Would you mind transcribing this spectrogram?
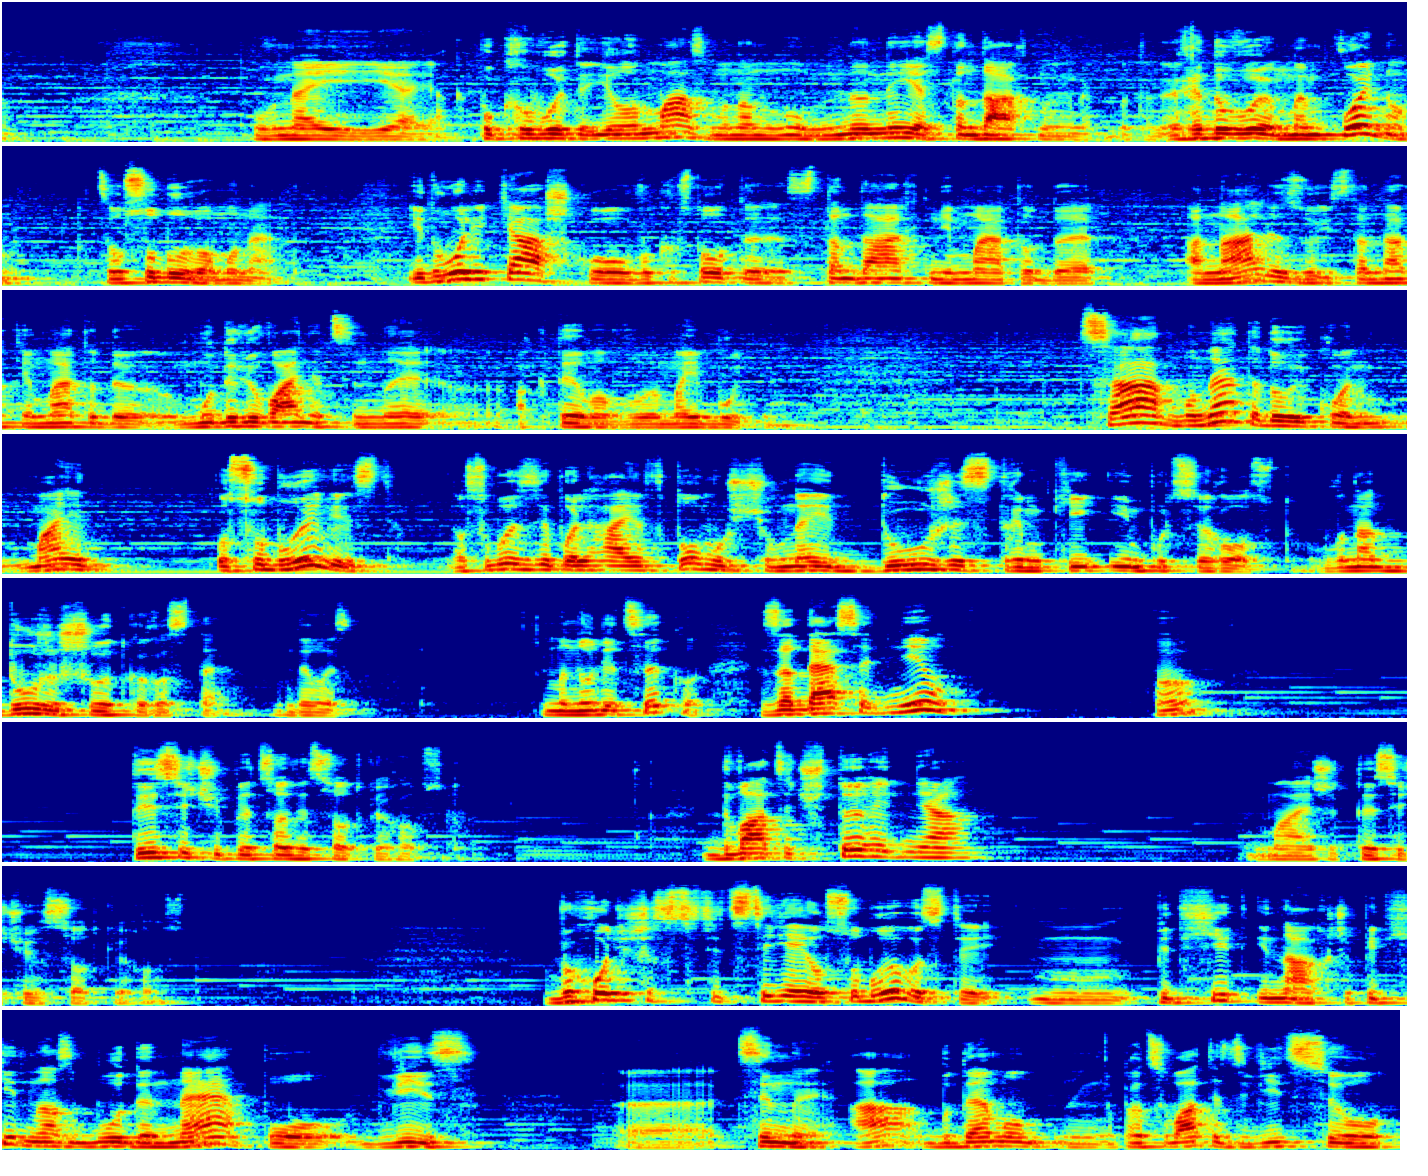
В неї є як покровити Ілон Маск, вона ну, не- є стандартною рядовим мемкоїном, це особлива монета. І доволі тяжко використовувати стандартні методи аналізу і стандартні методи моделювання ціни е, актива в майбутньому. Ця монета Dogecoin має особливість. Особливість полягає в тому, що в неї дуже стрімкі імпульси росту. Вона дуже швидко росте. Дивись. Минулі цикли за 10 днів о, 1500% росту. 24 дня майже 1000% росту. Виходячи з цієї особливості, підхід інакше. Підхід у нас буде не по віз ціни, а будемо працювати з вісю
